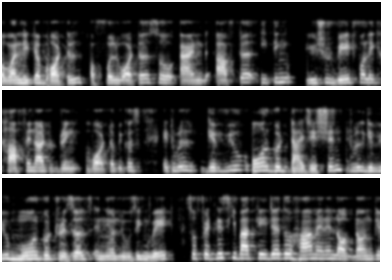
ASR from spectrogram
one litre bottle of full water so and after eating you should wait for like half an hour to drink water because it will give you more good digestion it will give you more good result in your losing weight so fitness की बात की जाए तो हाँ मैंने लॉकडाउन के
